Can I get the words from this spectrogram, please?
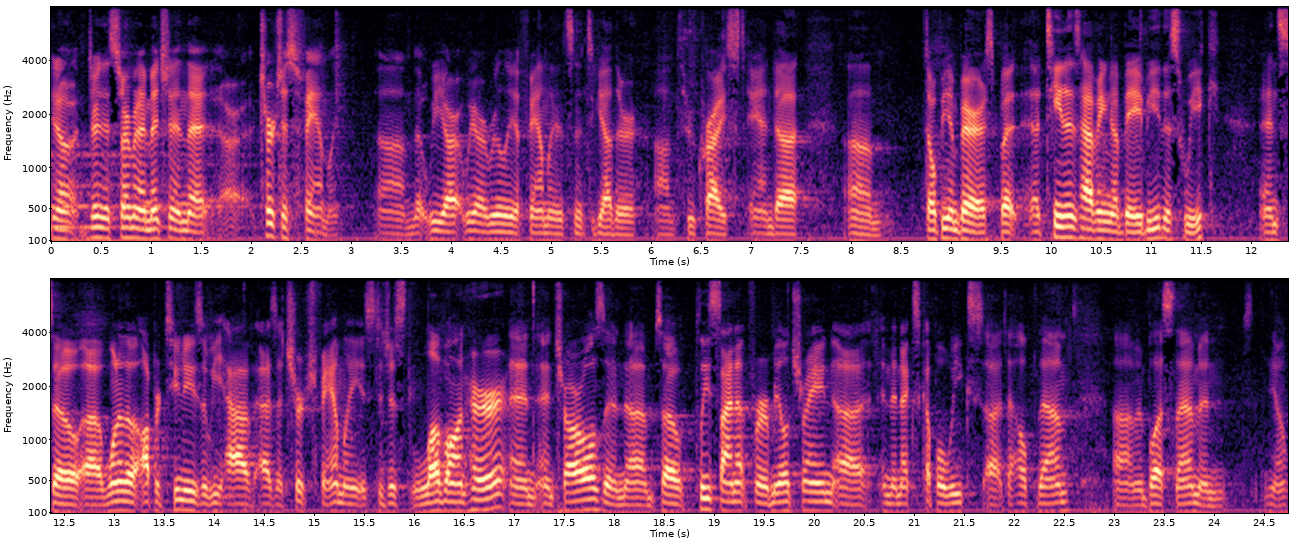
You know, during the sermon, I mentioned that our church is family. Um, that we are we are really a family that's knit together um, through Christ. And uh, um, don't be embarrassed, but uh, Tina is having a baby this week, and so uh, one of the opportunities that we have as a church family is to just love on her and, and Charles. And um, so please sign up for Meal Train uh, in the next couple weeks uh, to help them um, and bless them, and you know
